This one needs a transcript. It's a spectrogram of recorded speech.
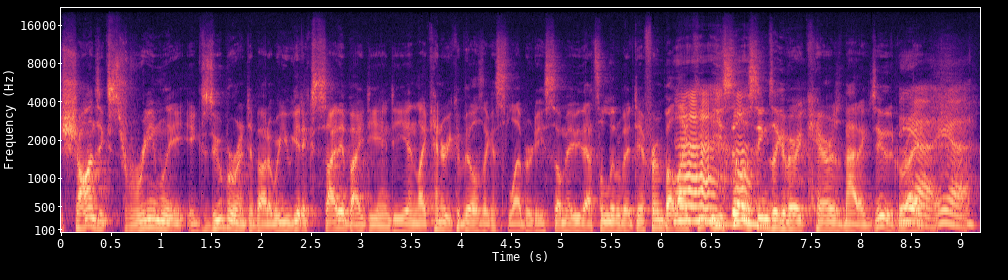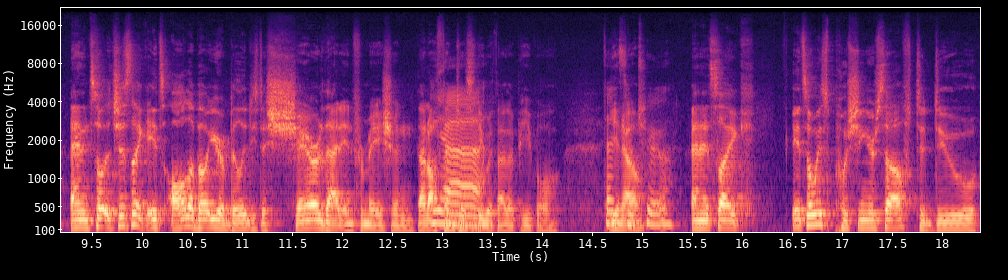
Sean's extremely exuberant about it. Where you get excited by D and D, and like Henry Cavill is like a celebrity, so maybe that's a little bit different. But like he, he still seems like a very charismatic dude, right? Yeah, yeah. And so it's just like it's all about your ability to share that information, that authenticity Yeah. with other people. That's you so true. And it's like it's always pushing yourself to do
